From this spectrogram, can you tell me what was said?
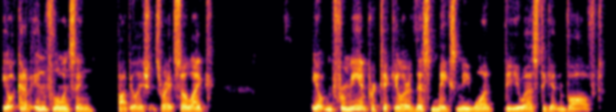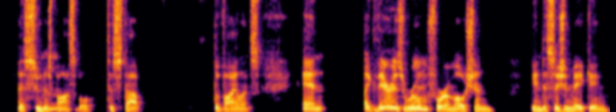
you know kind of influencing populations right? So like you know for me in particular this makes me want the US to get involved as soon mm. as possible to stop the violence. And like there is room for emotion in decision making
